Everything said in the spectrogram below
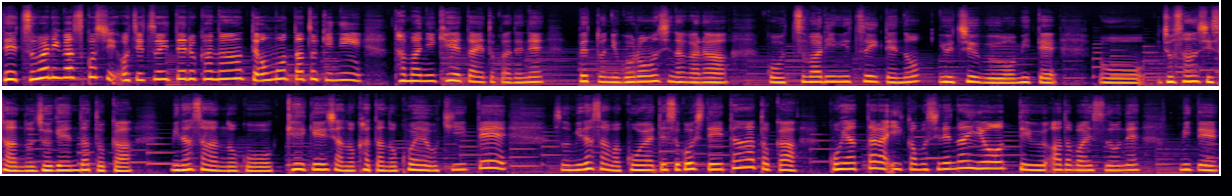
でつわりが少し落ち着いてるかなって思った時にたまに携帯とかでねベッドにゴロンしながらこうつわりについての YouTube を見て助産師さんの助言だとか皆さんのこう経験者の方の声を聞いてその皆さんはこうやって過ごしていたとかこうやったらいいかもしれないよっていうアドバイスをね見て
